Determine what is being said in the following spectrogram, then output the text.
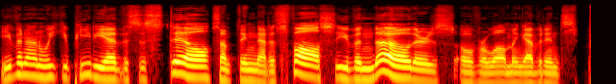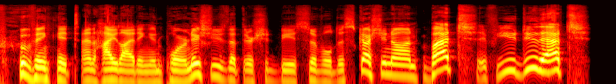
even on Wikipedia, this is still something that is false, even though there's overwhelming evidence proving it and highlighting important issues that there should be a civil discussion on. But if you do that,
